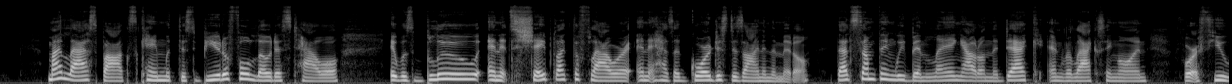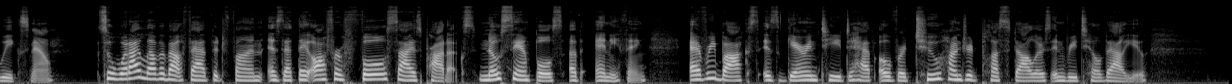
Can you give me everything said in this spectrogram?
My last box came with this beautiful lotus towel. It was blue and it's shaped like the flower and it has a gorgeous design in the middle. That's something we've been laying out on the deck and relaxing on for a few weeks now. So, what I love about FabFitFun is that they offer full size products, no samples of anything. Every box is guaranteed to have over 200 plus dollars in retail value.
